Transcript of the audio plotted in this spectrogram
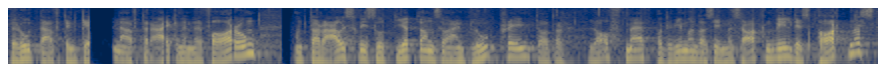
beruht auf den Genen, auf der eigenen Erfahrung und daraus resultiert dann so ein Blueprint oder Love Map oder wie man das immer sagen will, des Partners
